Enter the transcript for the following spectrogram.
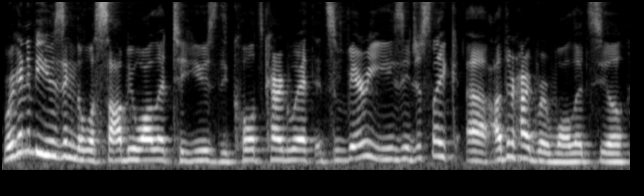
We're going to be using the Wasabi wallet to use the cold card with. It's very easy, just like uh, other hardware wallets. You'll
